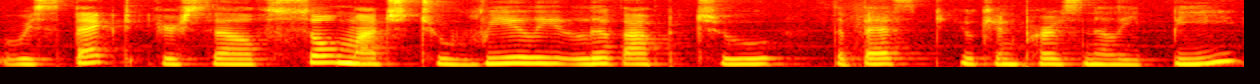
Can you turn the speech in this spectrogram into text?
respect yourself so much to really live up to the best you can personally be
